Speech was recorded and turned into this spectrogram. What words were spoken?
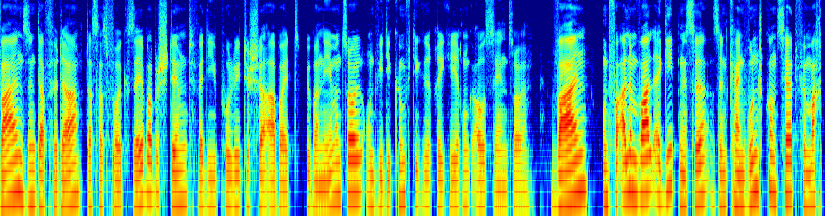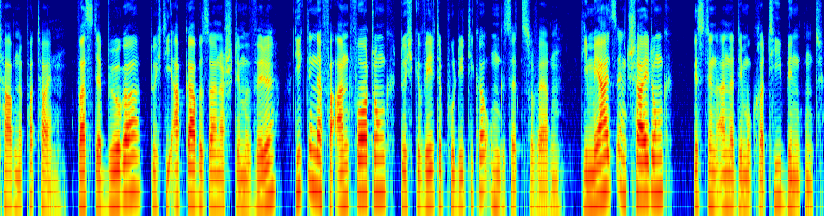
Wahlen sind dafür da, dass das Volk selber bestimmt, wer die politische Arbeit übernehmen soll und wie die künftige Regierung aussehen soll. Wahlen und vor allem Wahlergebnisse sind kein Wunschkonzert für machthabende Parteien. Was der Bürger durch die Abgabe seiner Stimme will, liegt in der Verantwortung, durch gewählte Politiker umgesetzt zu werden. Die Mehrheitsentscheidung ist in einer Demokratie bindend.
